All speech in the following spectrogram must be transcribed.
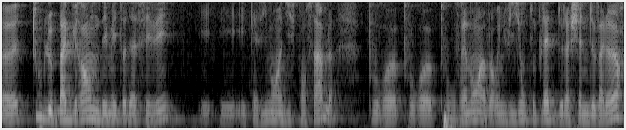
euh, tout le background des méthodes ACV est, quasiment indispensable pour, pour, pour, vraiment avoir une vision complète de la chaîne de valeur.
